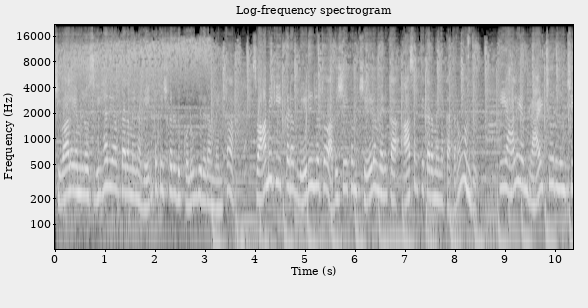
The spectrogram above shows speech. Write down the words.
శివాలయంలో శ్రీహరి అవతారమైన వెంకటేశ్వరుడు కొలువు తీరడం వెనుక స్వామికి ఇక్కడ వేడిళ్ళతో అభిషేకం చేయడం వెనుక ఆసక్తికరమైన కథనం ఉంది. ఈ ఆలయం రాయచూరు నుంచి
